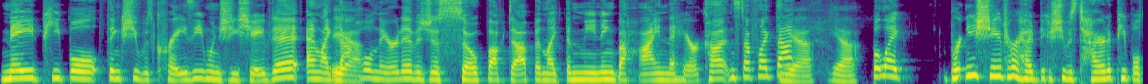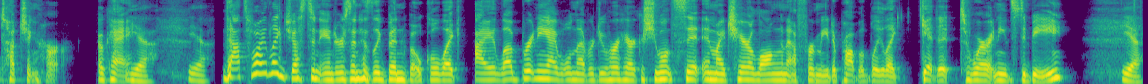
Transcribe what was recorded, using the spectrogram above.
made people think she was crazy when she shaved it. And like Yeah. that whole narrative is just so fucked up and like the meaning behind the haircut and stuff like that. yeah, yeah, But like Britney shaved her head because she was tired of people touching her. Okay. yeah, yeah. That's why like Justin Anderson has like been vocal. Like, I love Britney. I will never do her hair because she won't sit in my chair long enough for me to probably like get it to where it needs to be. Yeah.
